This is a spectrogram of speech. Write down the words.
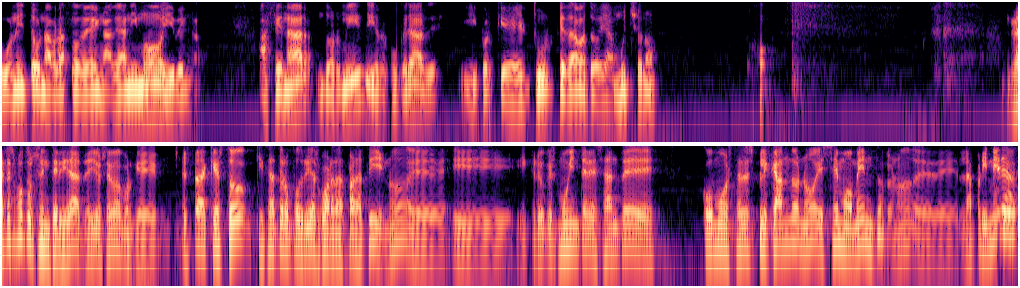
bonito, un abrazo de venga, de ánimo y venga, a cenar, dormir y recuperar. Y porque el tour quedaba todavía mucho, ¿no? Gracias por tu sinceridad, ¿eh, Joseba, porque es verdad que esto quizá te lo podrías guardar para ti, ¿no? Eh, y, creo que es muy interesante cómo estás explicando ¿no? ese momento, ¿no? De, la primera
